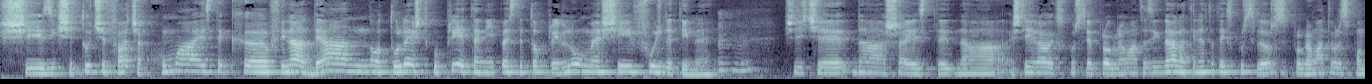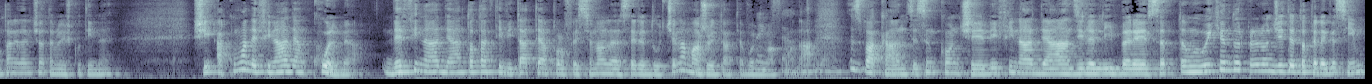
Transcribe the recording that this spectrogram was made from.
și zic, și tu ce faci acum este că final de an o tulești cu prietenii peste tot prin lume și fugi de tine. Uh-huh. Și zice, da, așa este, da, știi, era o excursie programată. Zic, da, la tine toate excursiile ori sunt programate, ori spontane, dar niciodată nu ești cu tine. Și acum de final de an, culmea, de final de an toată activitatea profesională se reduce, la majoritatea vorbim exact, acum, da? da? Sunt vacanțe, sunt concedii, final de an, zile libere, săptămâni, weekenduri prelungite, toate le găsim.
